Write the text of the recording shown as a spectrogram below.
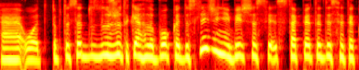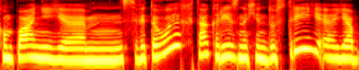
Е, от, Тобто це дуже таке глибоке дослідження. Більше 150 компаній ем, світових, так, різних індустрій. Е, я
